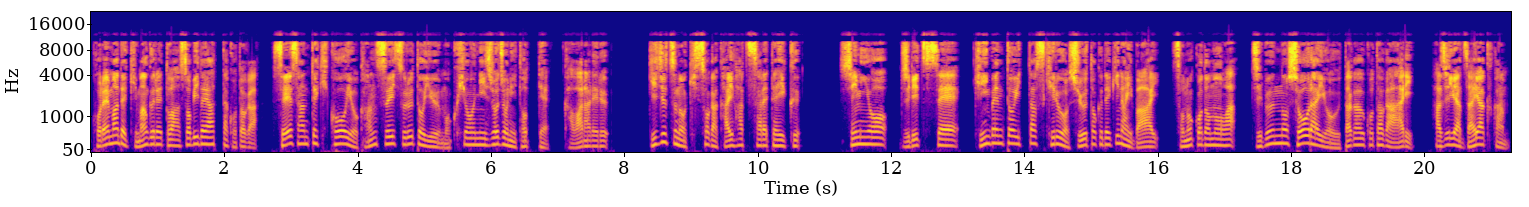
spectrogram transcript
これまで気まぐれと遊びであったことが、生産的行為を完遂するという目標に徐々にとって変わられる。技術の基礎が開発されていく。信用、自立性、勤勉といったスキルを習得できない場合、その子供は自分の将来を疑うことがあり、恥や罪悪感、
